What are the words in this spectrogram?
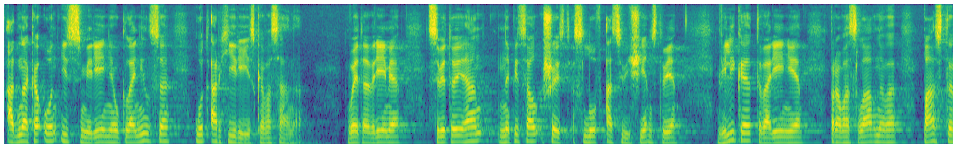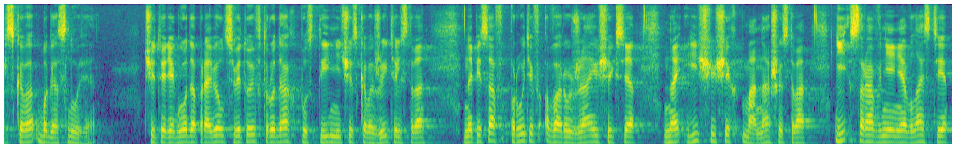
Однако он из смирения уклонился от архиерейского сана. В это время святой Иоанн написал шесть слов о священстве – великое творение православного пасторского богословия. Четыре года провел святой в трудах пустыннического жительства, написав против вооружающихся на ищущих монашества и сравнение власти,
